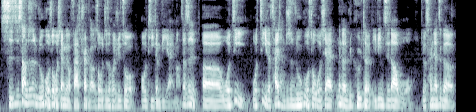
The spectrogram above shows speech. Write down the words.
实质上就是如果说我现在没有 fast track 的时候，我就是回去做 OT 跟 VI 嘛。但是呃，我自己我自己的猜想就是如果说我现在那个 recruiter 一定知道我有参加这个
